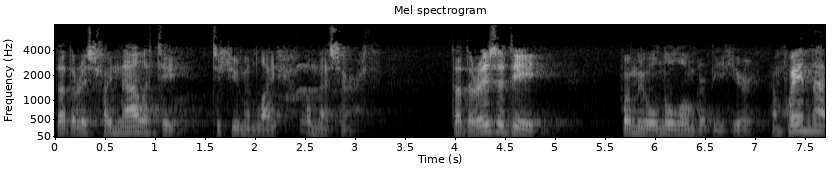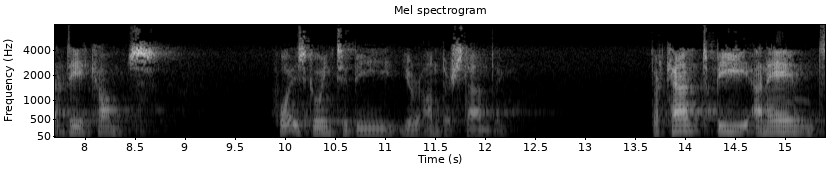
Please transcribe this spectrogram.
that there is finality to human life on this earth. That there is a day when we will no longer be here. And when that day comes, what is going to be your understanding? There can't be an end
